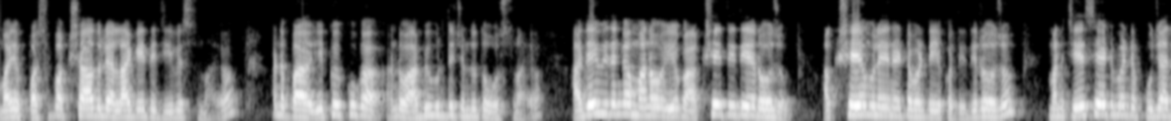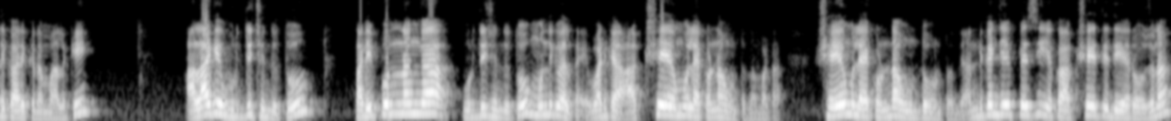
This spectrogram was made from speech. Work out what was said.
మరియు పశుపక్షాదులు ఎలాగైతే జీవిస్తున్నాయో అంటే ప- ఎక్కువ ఎక్కువగా అంటే అభివృద్ధి చెందుతూ వస్తున్నాయో అదేవిధంగా మనం ఈ యొక్క అక్షయ తిథి రోజు అక్షయము లేనటువంటి యొక్క తిథి రోజు మనం చేసేటువంటి పూజాది కార్యక్రమాలకి అలాగే వృద్ధి చెందుతూ పరిపూర్ణంగా వృద్ధి చెందుతూ ముందుకు వెళ్తాయి. వాటికి అక్షయము లేకుండా ఉంటుందన్నమాట. క్షయము లేకుండా ఉంటూ ఉంటుంది. అందుకని చెప్పేసి ఈ యొక్క అక్షయ తిథి రోజున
